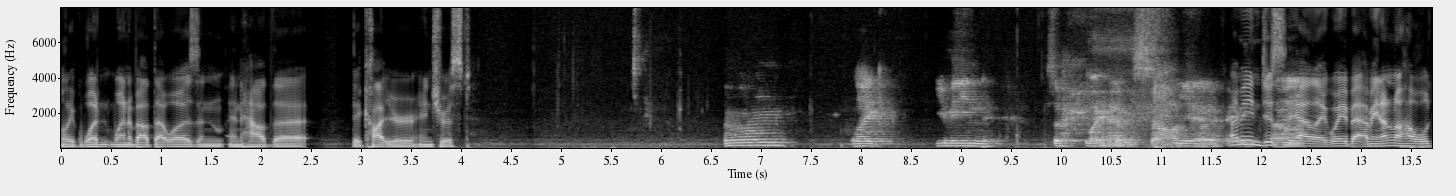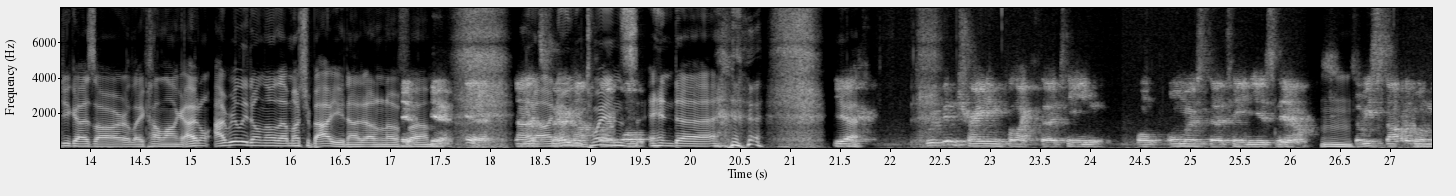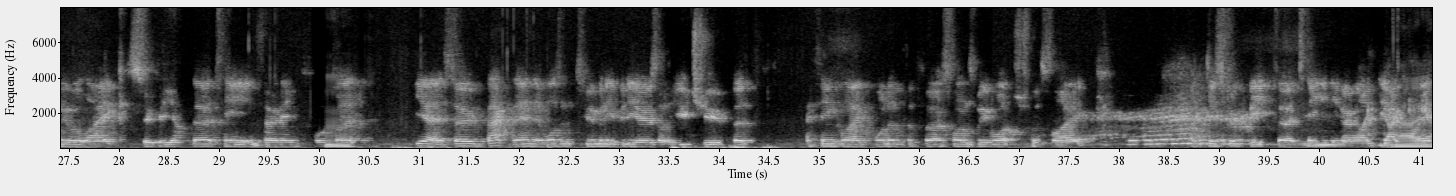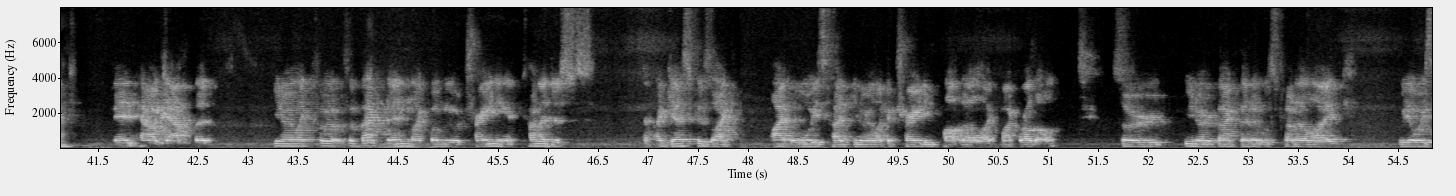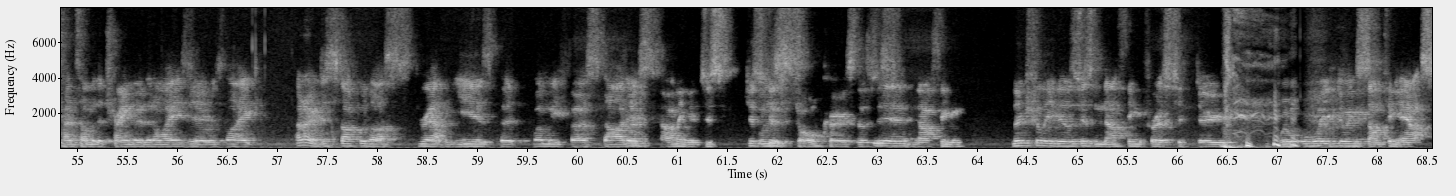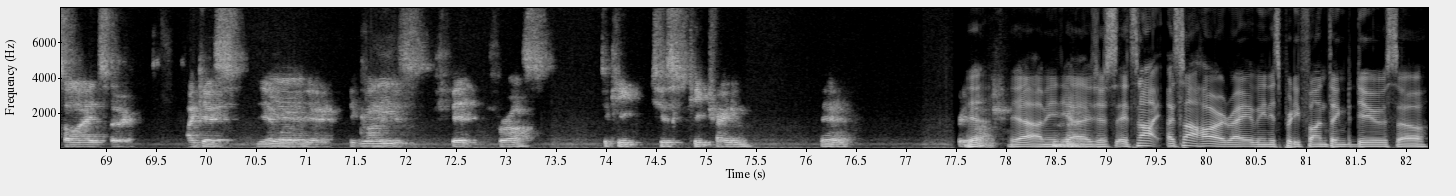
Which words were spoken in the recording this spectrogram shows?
like what when about that was and and how the it caught your interest? um, like you mean so Like having we start. Yeah. kind of. I mean, just Uh, yeah, like way back. I mean, I don't know how old you guys are, or like how long. I don't. I really don't know that much about you. And I, I don't know if yeah, um, yeah, yeah. No, you know, I know fair you're twins, Like, well, and uh, yeah, We've been training for like 13, well, almost 13 years now. Mm. So we started when we were like Super young. 13. 13, 14. But yeah, so back then there wasn't too many videos on YouTube, but I think like one of the first ones we watched was like, like District B13, you know, like the Oh, iconic yeah. manpower gap. But you know, like for, for back then, like when we were training, it kind of just, I guess, because like I always had, you know, like a training partner, like my brother. So you know, back then it was kind of like we always had some of the train with in a way. So it was like I don't know, just stuck with us throughout the years. But when we first started, First starting it just just Was- because Gold Coast, there was just Yeah. nothing. Literally, there was just nothing for us to do. we were always doing something outside, so I guess yeah, Yeah. well, yeah, it kind Really- of just fit for us to keep just keep training. Yeah, pretty yeah, much. yeah. I mean, Mhm. yeah. It's just it's not it's not hard, right? I mean, it's a pretty fun thing to do. So,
